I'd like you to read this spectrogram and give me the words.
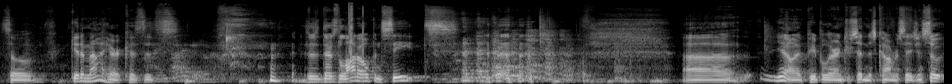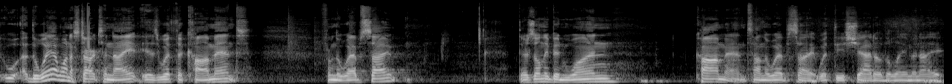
So get him out here because it's I invited him. there's, there's a lot of open seats. uh, you know, if people are interested in this conversation. So w- the way I want to start tonight is with a comment from the website. There's only been one comment on the website with these Shadow the Lamanite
